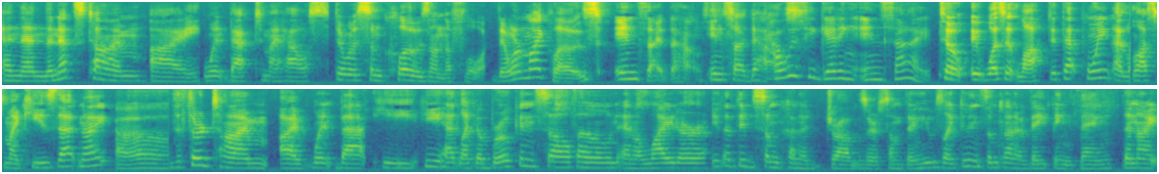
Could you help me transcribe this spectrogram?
And then the next time I went back to my house, there was some clothes on the floor. They weren't my clothes Inside the house. inside the house. How was he getting inside? So it wasn't locked at that point. I lost my keys that night. Oh. The third time I went back, he he had like a broken cell phone and a lighter. He did some kind of drugs or something. He was like doing some kind of vaping thing the night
